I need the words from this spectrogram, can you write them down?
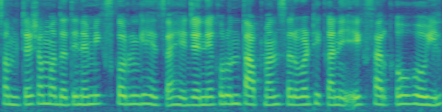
चमच्याच्या मदतीने मिक्स करून घ्यायचं आहे. जेणेकरून तापमान सर्व ठिकाणी एकसारखं होईल.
